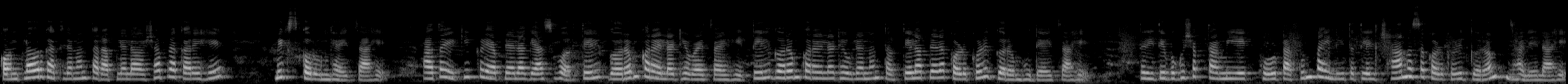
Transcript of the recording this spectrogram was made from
कॉर्नफ्लॉवर घातल्यानंतर आपल्याला अशा प्रकारे हे मिक्स करून घ्यायचं आहे. आता एकीकडे आपल्याला गॅसवर तेल गरम करायला ठेवायचं आहे. तेल गरम करायला ठेवल्यानंतर तेल आपल्याला कडकडीत गरम होऊ द्यायचं आहे. तर इथे बघू शकता मी एक फोड टाकून पाहिली तर तेल छान असं कडकडीत गरम झालेलं आहे.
